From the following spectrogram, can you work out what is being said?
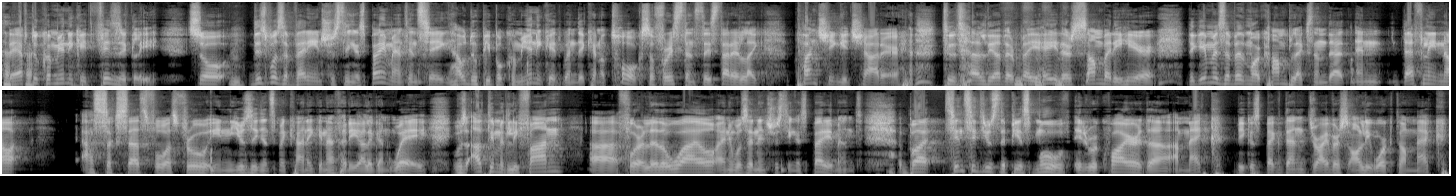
they have to communicate physically. So hmm. this was a very interesting experiment in saying how do people communicate when they cannot talk. So for instance, they started like punching each other to tell the other player, hey, there's somebody here. The game is a bit more complex than that, and definitely not as successful as Fru in using its mechanic in a very elegant way. It was ultimately fun uh, for a little while, and it was an interesting experiment. But since it used the PS Move, it required a, a Mac because back then drivers only worked on Mac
